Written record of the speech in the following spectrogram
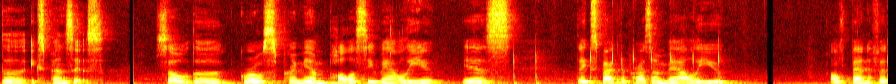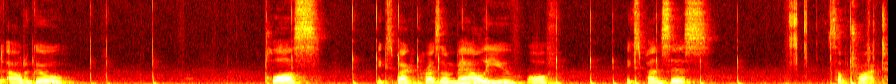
the expenses. So the gross premium policy value is the expected present value of benefit outgo plus expected present value of expenses subtract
